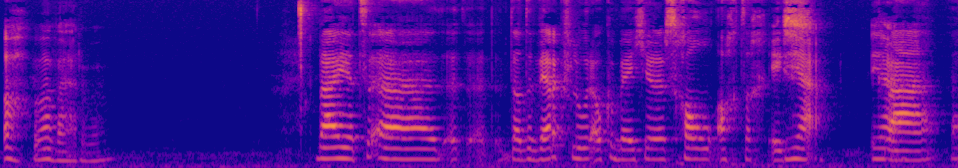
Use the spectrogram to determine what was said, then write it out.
Ach, waar waren we? Bij het, eh, dat de werkvloer ook een beetje schoolachtig is. Ja, ja, Qua eh,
